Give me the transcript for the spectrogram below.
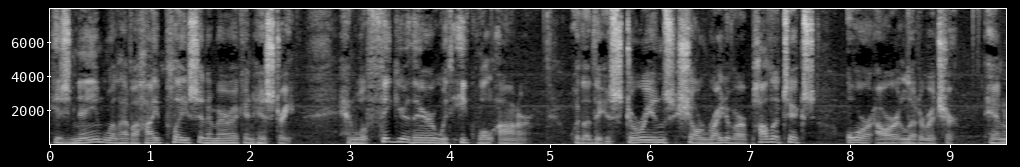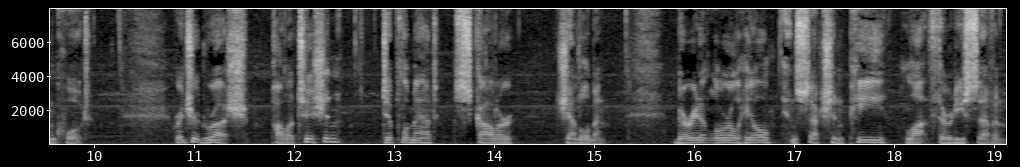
His name will have a high place in American history and will figure there with equal honor, whether the historians shall write of our politics or our literature. Richard Rush, politician, diplomat, scholar, gentleman. Buried at Laurel Hill in Section P, Lot 37.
